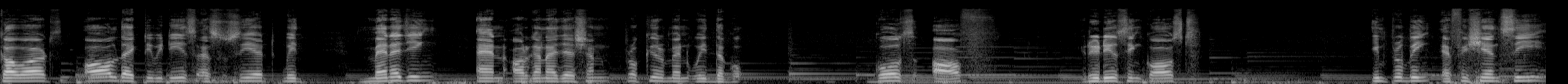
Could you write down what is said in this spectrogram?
covers all the activities associated with managing an organization procurement with the go- goals of reducing cost, improving efficiency,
